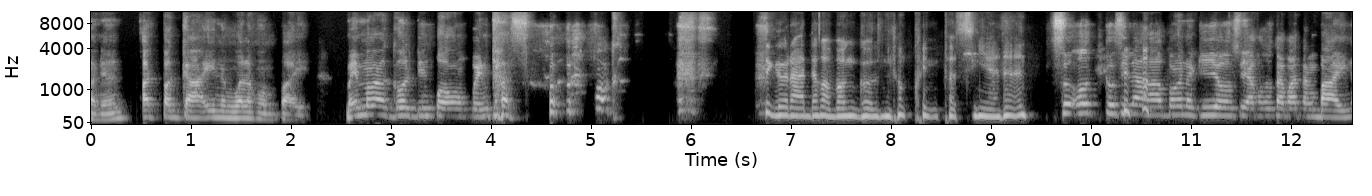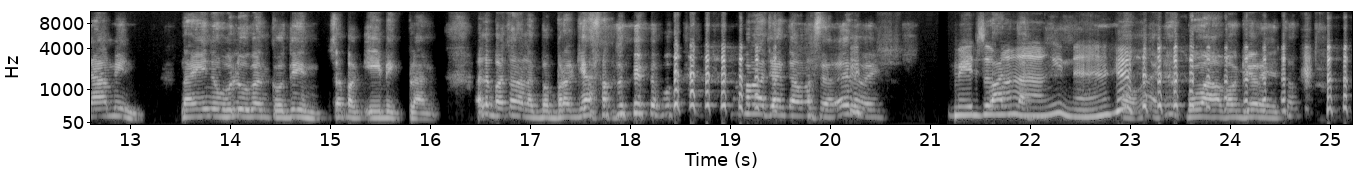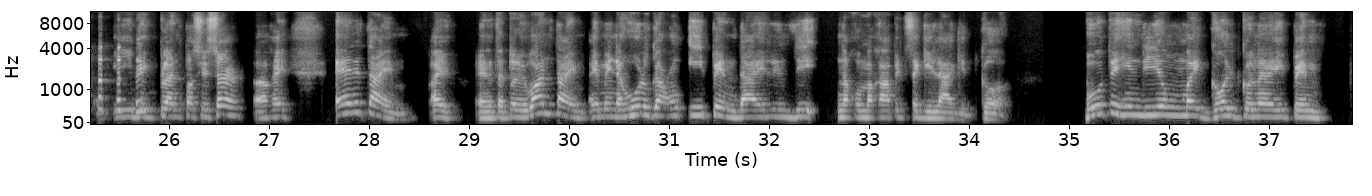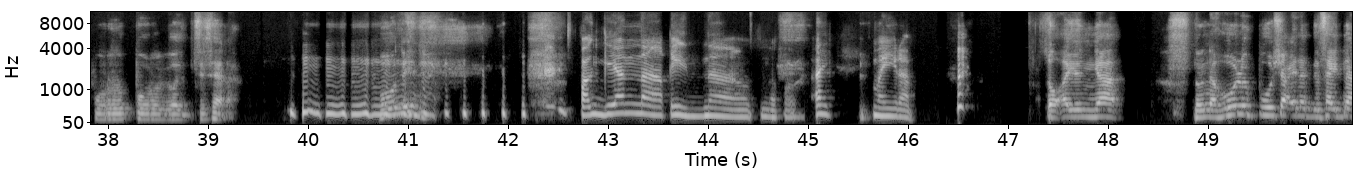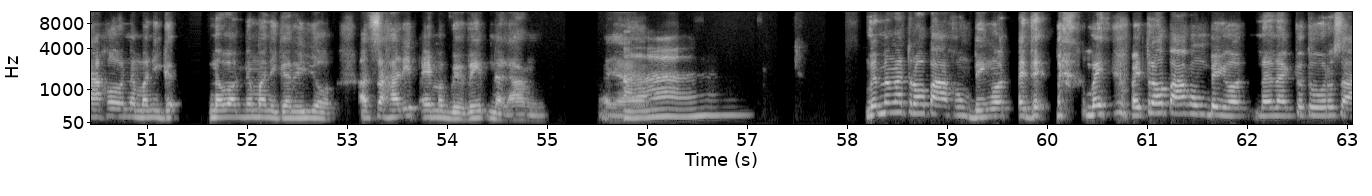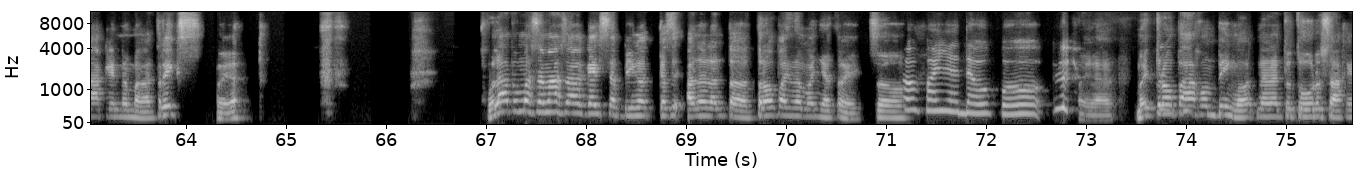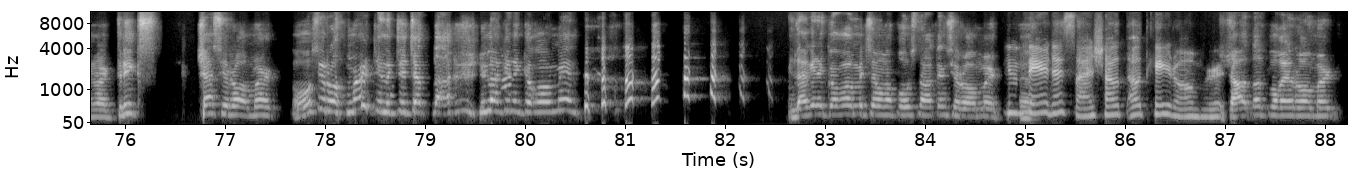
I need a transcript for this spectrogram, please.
Ano yun? At pagkain ng walang humpay. May mga gold din po akong kwintas. Sigurado ka bang gold ng kwintas yan? Suot ko sila habang nagiyosi ako sa tapat ng bahay namin na hinuhulugan ko din sa pag-ibig plan. Ano ba ito? Nagbabrag yata. mga agenda mo, sir. Anyway, Medyo mahangin ah. oh, ay, bumabagyo rito. Ibig plan pa si sir. Okay? Anytime, ay, anytime tuloy, one time, ay may nahulog akong ipin dahil hindi na kumakapit sa gilagid ko. Buti hindi yung may gold ko na ipin. Puro, puro gold si sir. ah. Buti. Pag yan na kidnap, nako. Ay, mahirap. So ayun nga, nung nahulog po siya ay nag-decide na ako na maniga, na wag na manigarilyo at sa halip ay magbe-vape na lang. Ayan. Ah. May mga tropa akong bingot, eh, di, may, may tropa akong bingot na nagtuturo sa akin ng mga tricks. Ayan. Wala pong masama sa guys sa bingot kasi ano lang to, tropa naman niya to eh. So, Papaya daw po. ayan. May tropa akong bingot na nagtuturo sa akin ng tricks. Siya si Romert. Oo, si Romert, yung nagchat na, yung lagi nagko-comment. lagi nagko-comment sa mga post natin si Romert. In fairness ah, shout out kay Robert. Shoutout po kay Romert.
